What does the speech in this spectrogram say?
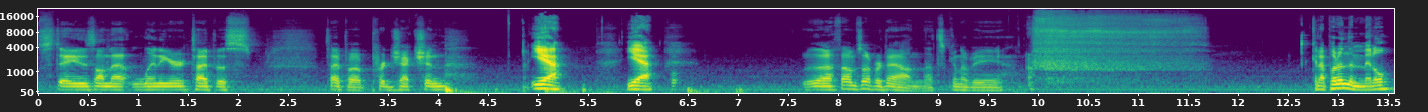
stays on that linear type of type of projection. Yeah. Yeah. Uh, thumbs up or down? That's gonna be. Can I put in the middle?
